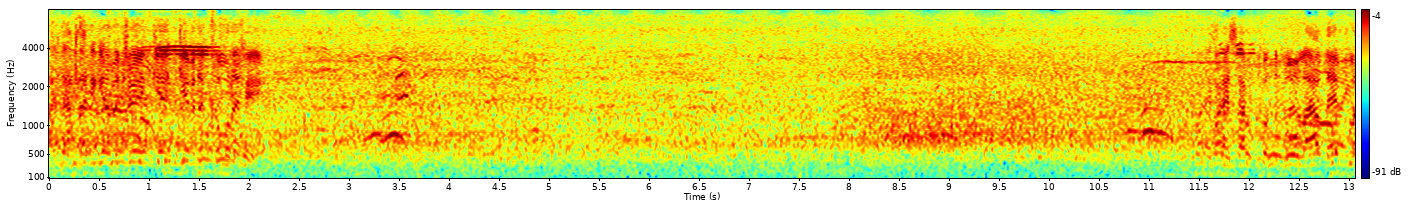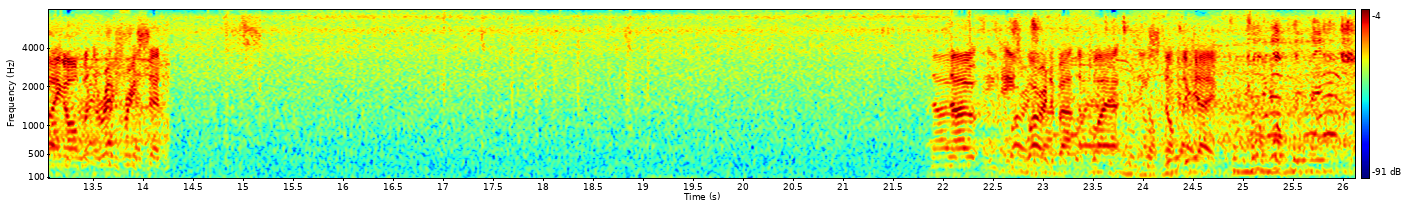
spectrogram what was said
And Atletico Madrid get given a corner here. Players haven't put the ball out, they're playing on, but the referee said... he's worried about the player. He stopped the game. Coming up the pitch.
